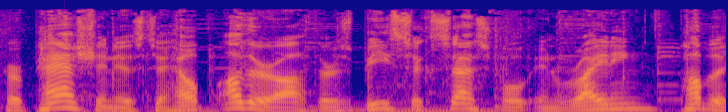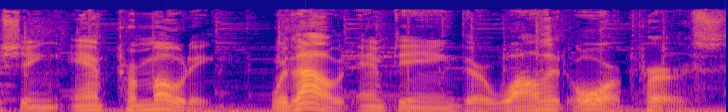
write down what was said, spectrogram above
her passion is to help other authors be successful in writing, publishing, and promoting without emptying their wallet or purse.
